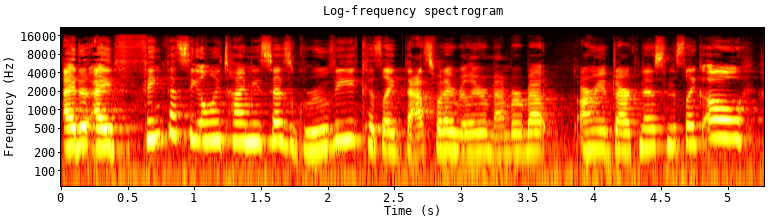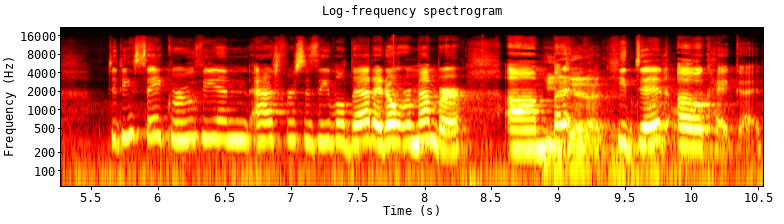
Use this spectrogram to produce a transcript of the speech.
I, I think that's the only time he says groovy because like that's what i really remember about army of darkness and it's like oh did he say groovy in Ash versus Evil Dead? I don't remember. Um, He but did, he did. Oh, okay, good.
